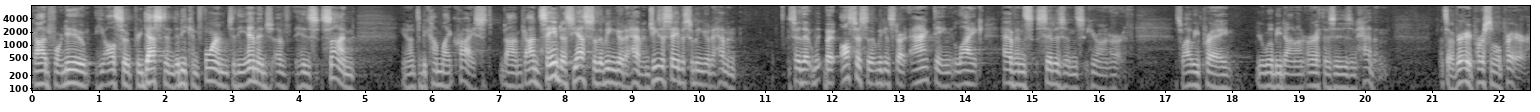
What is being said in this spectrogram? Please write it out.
God foreknew, he also predestined to be conformed to the image of his Son you know, to become like Christ. Um, God saved us, yes, so that we can go to heaven. Jesus saved us so we can go to heaven, so that we, but also so that we can start acting like heaven's citizens here on earth. That's why we pray, Your will be done on earth as it is in heaven. That's a very personal prayer.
